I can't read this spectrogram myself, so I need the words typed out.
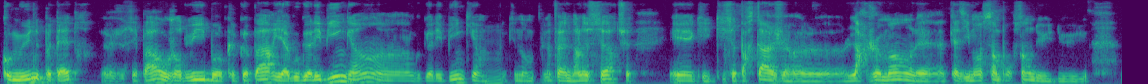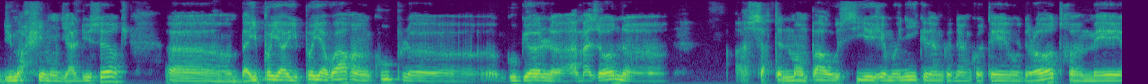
commune peut-être? Je ne sais pas. Aujourd'hui, bon, quelque part, il y a Google et Bing, hein, Google et Bing qui, ont, mmh. qui ont, enfin, dans le search et qui, qui se partagent euh, largement, les, quasiment 100% du, du, du, marché mondial du search. Euh, bah, il, peut y a, il peut y avoir un couple euh, Google-Amazon certainement pas aussi hégémonique d'un côté ou de l'autre, mais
